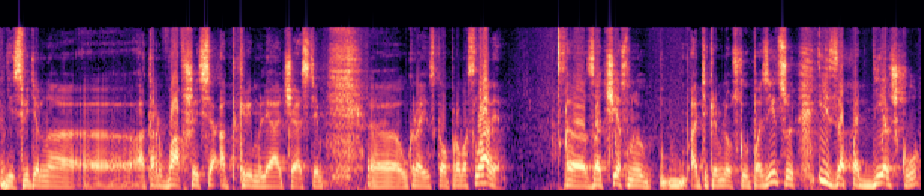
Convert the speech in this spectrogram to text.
действительно э, оторвавшийся от Кремля части э, украинского православия за честную антикремлевскую позицию и за поддержку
